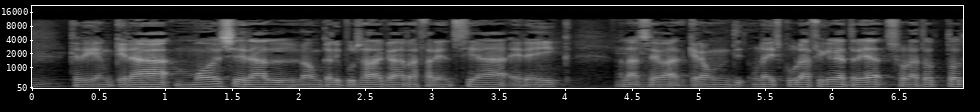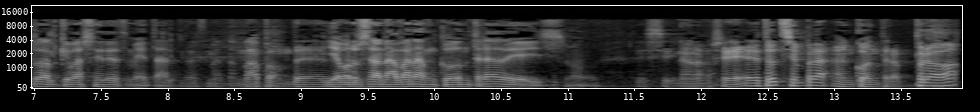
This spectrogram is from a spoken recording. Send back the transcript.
Mm. que diguem que era Moix era el nom que li posava cada referència heroic a la seva, que era un, una discogràfica que treia sobretot tot el que va ser death metal. Death metal, Napalm Death... Llavors anaven en contra d'ells, no? Sí, no, no, o sigui, era tot sempre en contra. Però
